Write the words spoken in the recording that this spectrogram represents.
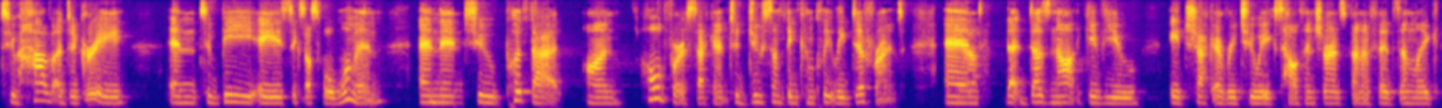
to have a degree and to be a successful woman and then to put that on hold for a second to do something completely different and yeah. that does not give you a check every two weeks, health insurance benefits, and like,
